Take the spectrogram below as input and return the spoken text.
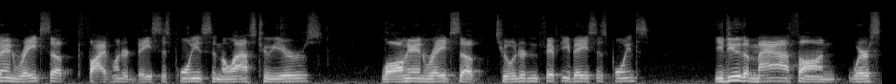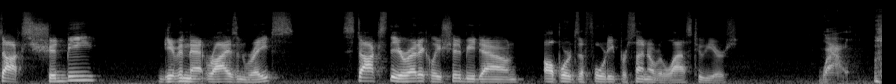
end rates up 500 basis points in the last two years, long end rates up 250 basis points. You do the math on where stocks should be, given that rise in rates, stocks theoretically should be down upwards of 40% over the last two years. Wow.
